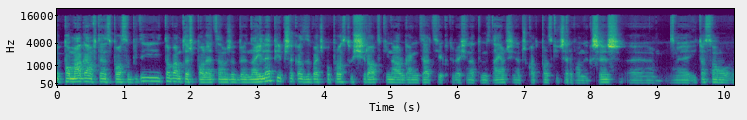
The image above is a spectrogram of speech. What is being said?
y, pomagam w ten sposób i to Wam też polecam, żeby najlepiej przekazywać po prostu środki na organizacje, które się na tym znają, czyli na przykład Polski Czerwony Krzyż. Y, y, I to są,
